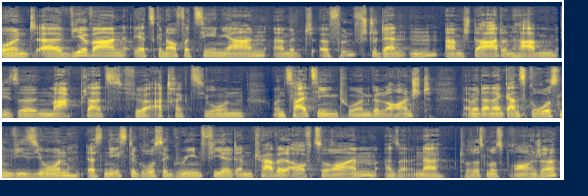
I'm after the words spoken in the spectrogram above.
und äh, wir waren jetzt genau vor zehn Jahren äh, mit äh, fünf Studenten am Start und haben diesen Marktplatz für Attraktionen und Sightseeing-Touren gelauncht, äh, mit einer ganz großen Vision, das nächste große Greenfield im Travel aufzuräumen, also in der Tourismusbranche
